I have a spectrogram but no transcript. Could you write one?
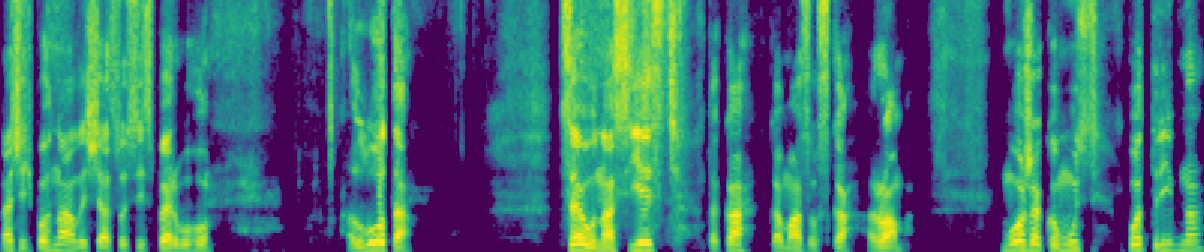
Значить, погнали зараз ось із першого лота. Це у нас є така камазовська рама. Може комусь потрібна,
